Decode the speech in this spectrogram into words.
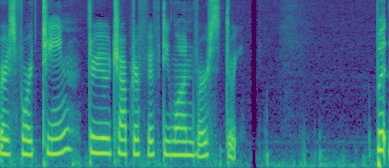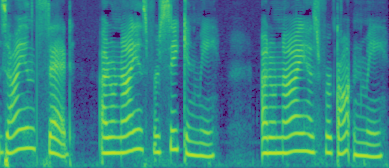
verse 14 through chapter 51, verse 3. But Zion said, Adonai has forsaken me, Adonai has forgotten me.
